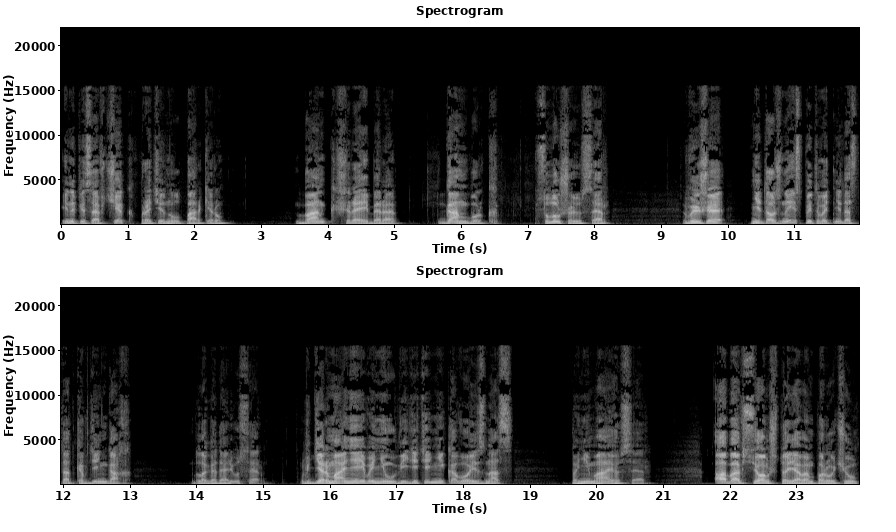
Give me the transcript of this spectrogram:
и, написав чек, протянул Паркеру. «Банк Шрейбера. Гамбург. Слушаю, сэр. Вы же не должны испытывать недостатка в деньгах?» Благодарю, сэр. В Германии вы не увидите никого из нас. Понимаю, сэр. Обо всем, что я вам поручу,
